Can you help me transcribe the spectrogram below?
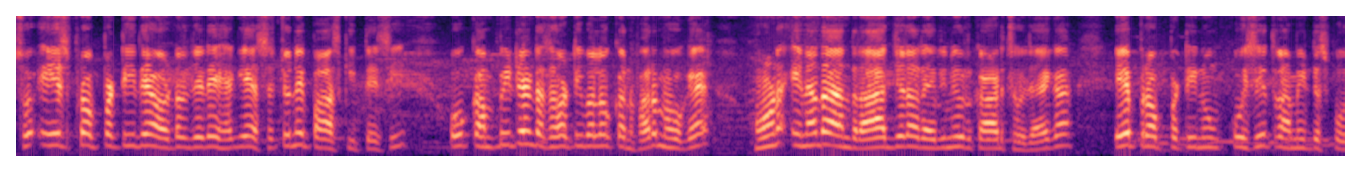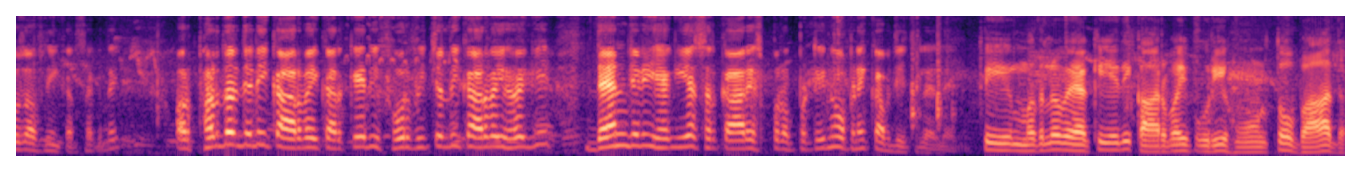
ਸੋ ਇਸ ਪ੍ਰਾਪਰਟੀ ਦੇ ਆਰਡਰ ਜਿਹੜੇ ਹੈਗੇ ਐਸਐਚਓ ਨੇ ਪਾਸ ਕੀਤੇ ਸੀ, ਉਹ ਕੰਪੀਟੈਂਟ ਅਥਾਰਟੀ ਵੱਲੋਂ ਕਨਫਰਮ ਹੋ ਗਿਆ ਹੁਣ ਇਹਨਾਂ ਦਾ ਅੰਦਰਾਜ ਜਿਹੜਾ ਰੈਵਨਿਊ ਰਿਕਾਰਡ 'ਚ ਹੋ ਜਾਏਗਾ, ਇਹ ਪ੍ਰਾਪਰਟੀ ਨੂੰ ਕਿਸੇ ਤਰ੍ਹਾਂ ਵੀ ਡਿਸਪੋਜ਼ ਆਫ ਨਹੀਂ ਕਰ ਸਕਦੇ। ਔਰ ਫਰਦਰ ਜਿਹੜੀ ਕਾਰਵਾਈ ਕਰਕੇ ਇਹਦੀ ਫੋਰ ਫੀਚਰ ਦੀ ਕਾਰਵਾਈ ਹੋਏਗੀ ਦੈਨ ਜਿਹੜੀ ਹੈਗੀ ਆ, ਸਰਕਾਰ ਇਸ ਪ੍ਰਾਪਰਟੀ ਨੂੰ ਆਪਣੇ ਕਬਜ਼ੇ 'ਚ ਲੈ ਲਏਗੀ। ਤੇ ਮਤਲਬ ਹੈ ਕਿ ਇਹਦੀ ਕਾਰਵਾਈ ਪੂਰੀ ਹੋਣ ਤੋਂ ਬਾਅਦ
